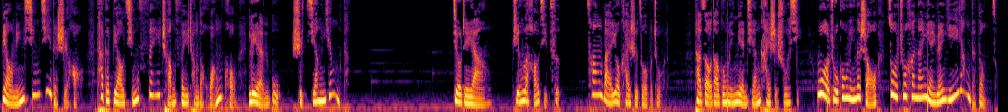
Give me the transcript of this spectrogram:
表明心迹的时候，她的表情非常非常的惶恐，脸部是僵硬的。就这样停了好几次，苍白又开始坐不住了。他走到宫铃面前，开始说戏，握住宫铃的手，做出和男演员一样的动作。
